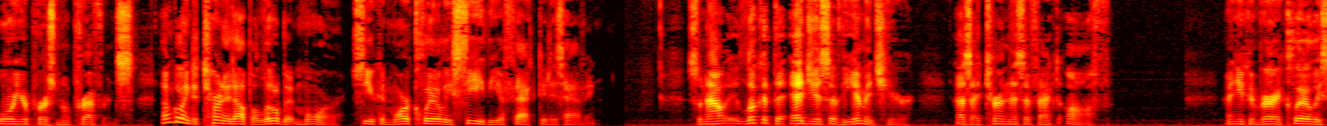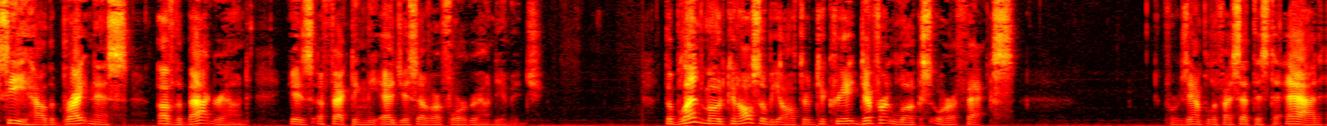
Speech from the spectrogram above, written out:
or your personal preference. I'm going to turn it up a little bit more so you can more clearly see the effect it is having. So now look at the edges of the image here as I turn this effect off. And you can very clearly see how the brightness of the background is affecting the edges of our foreground image. The blend mode can also be altered to create different looks or effects. For example, if I set this to add,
